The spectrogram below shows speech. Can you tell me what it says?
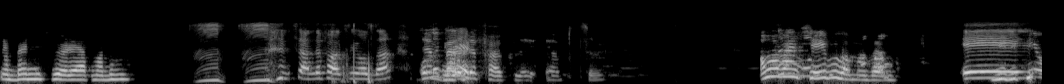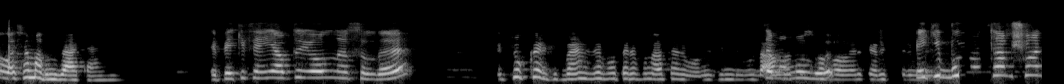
Ya Ben hiç böyle yapmadım. Sen de farklı yoldan. Ben, Olabilir. ben de farklı yaptım. Ama ben şeyi bulamadım. Ee, 102'ye ulaşamadım zaten. e, peki senin yaptığın yol nasıldı? E, Çok karışık. Ben size fotoğrafını atarım onu. Şimdi burada Tamam, anlatıp olur. kafaları karıştırmayayım. Peki bu yöntem şu an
